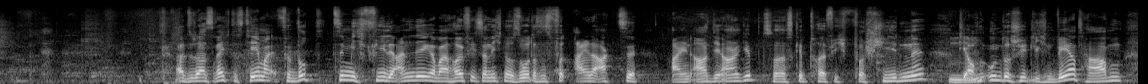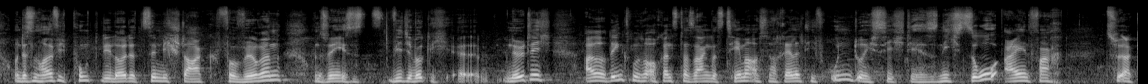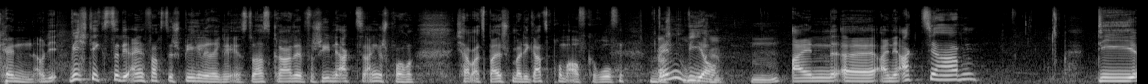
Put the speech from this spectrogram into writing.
Also du hast recht, das Thema verwirrt ziemlich viele Anleger, weil häufig ist ja nicht nur so, dass es von einer Aktie ein ADR gibt, sondern es gibt häufig verschiedene, die mhm. auch einen unterschiedlichen Wert haben. Und das sind häufig Punkte, die Leute ziemlich stark verwirren. Und deswegen ist das Video wirklich äh, nötig. Allerdings muss man auch ganz klar sagen, das Thema ist noch relativ undurchsichtig. Es ist nicht so einfach zu erkennen. Aber die wichtigste, die einfachste Spiegelregel ist, du hast gerade verschiedene Aktien angesprochen. Ich habe als Beispiel mal die Gazprom aufgerufen. Wenn wir okay. mhm. ein, äh, eine Aktie haben, die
